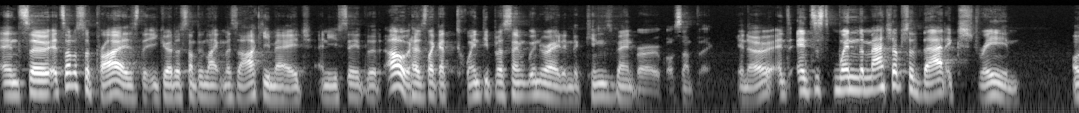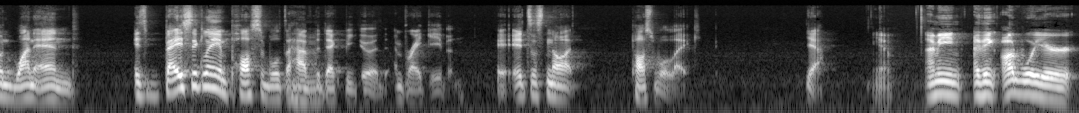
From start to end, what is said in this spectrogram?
and so it's not a surprise that you go to something like Mozaki Mage and you see that oh, it has like a twenty percent win rate in into Kingsbane Rogue or something. You know, and and just when the matchups are that extreme on one end, it's basically impossible to have the deck be good and break even. It- It's just not possible. Like, yeah, Yeah. I mean, I think Odd Warrior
